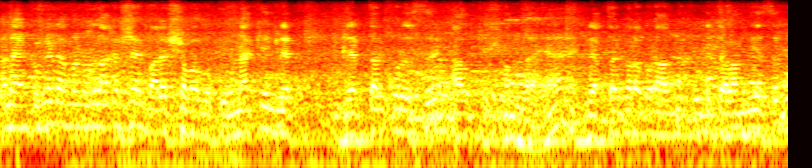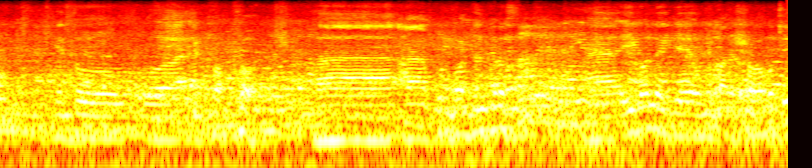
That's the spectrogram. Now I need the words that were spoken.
মানে অ্যাডভোকেট আমানুল আকাশ সাহেব বারের সভাপতি। ওনাকে গ্রেপ- গ্রেপ্তার করেছে কালকে সন্ধ্যায় হ্যাঁ? গ্রেপ্তার করার পর আপনি কোর্টে চালান দিয়েছেন কিন্তু এক পক্ষ বর্জন করেছে। এই বলে যে উনি বারের সভাপতি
